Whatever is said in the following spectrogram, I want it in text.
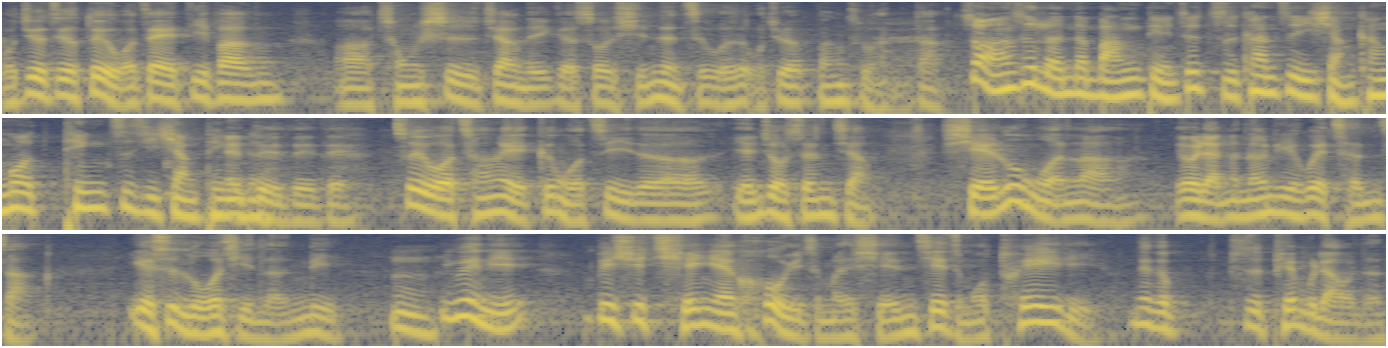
我觉得这个对我在地方啊从事这样的一个说行政职务，我觉得帮助很大。这好像是人的盲点，就只看自己想看或听自己想听的。对对对，所以我常也跟我自己的研究生讲，写论文啦，有两个能力会成长，一个是逻辑能力，嗯，因为你必须前言后语怎么衔接，怎么推理，那个是骗不了人。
